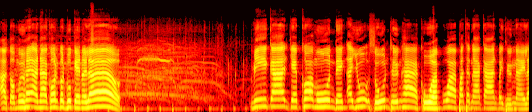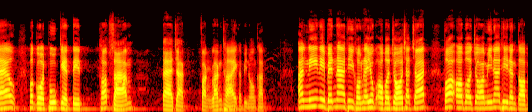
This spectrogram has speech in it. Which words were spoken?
เอาตบมือให้อนาคตคนภูเก็ตหน่อยแล้วมีการเก็บข้อมูลเด็กอายุ 0 ถึง 5 ขวบว่าพัฒนาการไปถึงไหนแล้ว ปรากฏภูเก็ตติดท็อป 3 แต่จากฝั่งล้างท้ายครับพี่น้องครับ อันนี้นี่เป็นหน้าที่ของนายกอบจชัดๆ เพราะอบจมีหน้าที่ดังต่อไป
